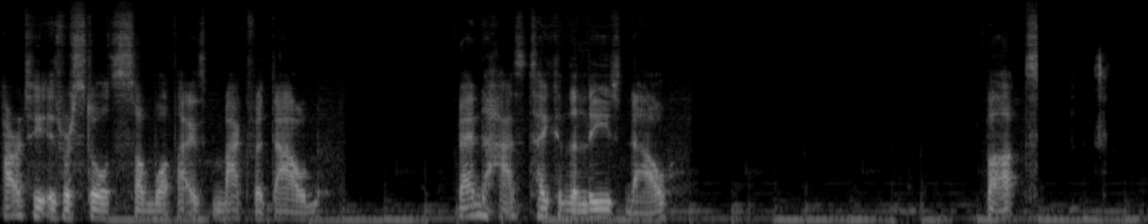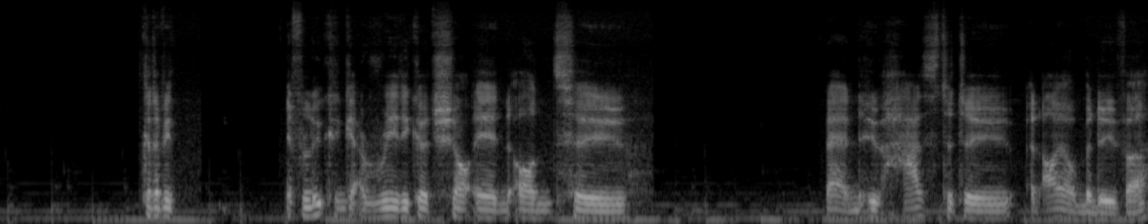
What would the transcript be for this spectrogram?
Parity is restored somewhat. That is Magva down. Ben has taken the lead now. But it's going to be if Luke can get a really good shot in onto Ben, who has to do an ion maneuver.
